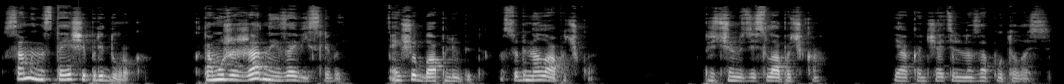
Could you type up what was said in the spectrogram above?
Самый настоящий придурок. К тому же жадный и завистливый. А еще баб любит, особенно лапочку. Причем здесь лапочка? Я окончательно запуталась.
